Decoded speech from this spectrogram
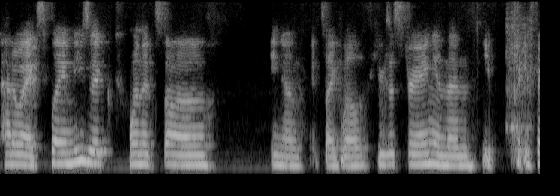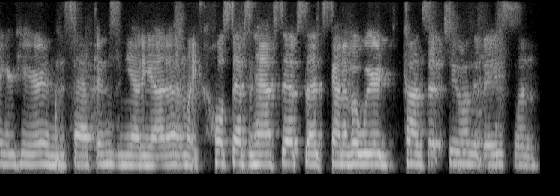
how do I explain music when it's uh you know, it's like, well, here's a string, and then you put your finger here, and this happens, and yada yada, and like whole steps and half steps. That's kind of a weird concept too on the bass. When,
